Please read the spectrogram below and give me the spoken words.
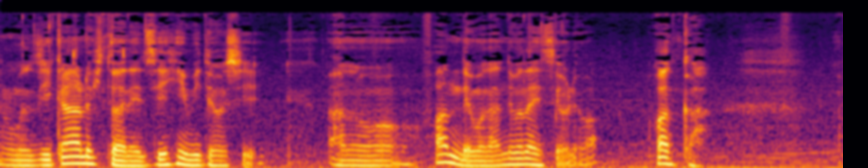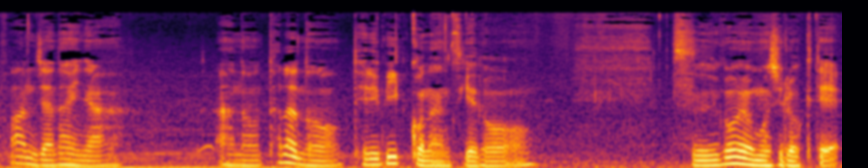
もう時間ある人はねぜひ見てほしい。あのファンでも何でもないですよ俺は。ファンか。ファンじゃないな。あのただのテレビっ子なんですけどすごい面白くて、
